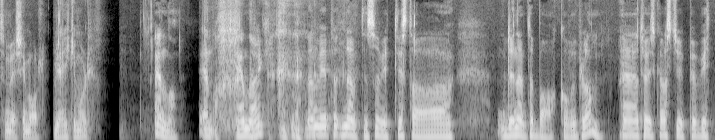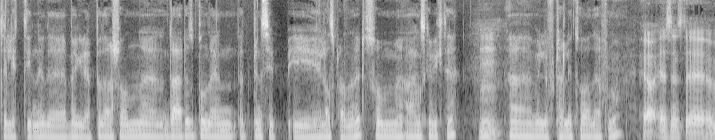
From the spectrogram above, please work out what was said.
Så vi er ikke i mål? Vi er ikke i mål. Ennå. Ennå. En dag. Men vi nevnte så vidt i stad du nevnte bakoverplan. Jeg tror vi skal stupe bitte litt inn i det begrepet. der. Sånn, eh, det er et prinsipp i landsplaner som er ganske viktig. Mm. Eh, vil du fortelle litt hva det er for noe? Ja, jeg syns det er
